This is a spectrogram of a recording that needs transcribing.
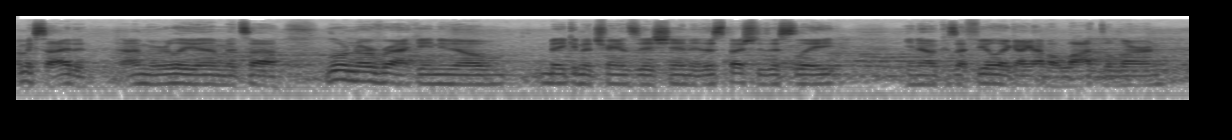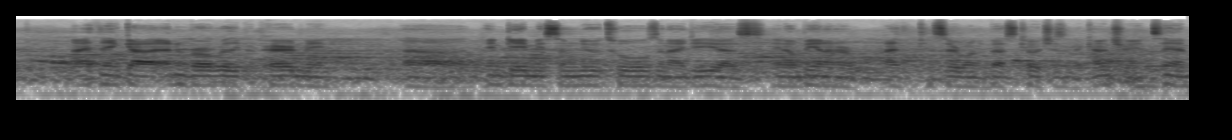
I'm excited. I'm really am. It's uh, a little nerve wracking, you know, making a transition, especially this late, you know, because I feel like I have a lot to learn. I think uh, Edinboro really prepared me uh, and gave me some new tools and ideas. You know, being under, I consider one of the best coaches in the country, and Tim,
